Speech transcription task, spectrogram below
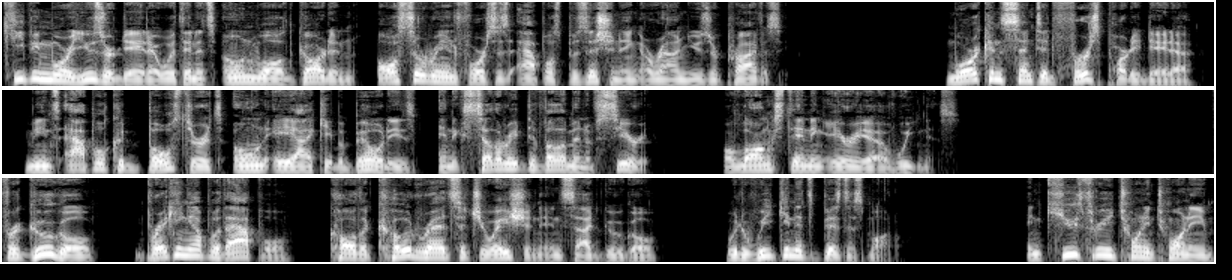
Keeping more user data within its own walled garden also reinforces Apple's positioning around user privacy. More consented first party data means Apple could bolster its own AI capabilities and accelerate development of Siri, a long standing area of weakness. For Google, breaking up with Apple, called a code red situation inside Google, would weaken its business model. In Q3 2020,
